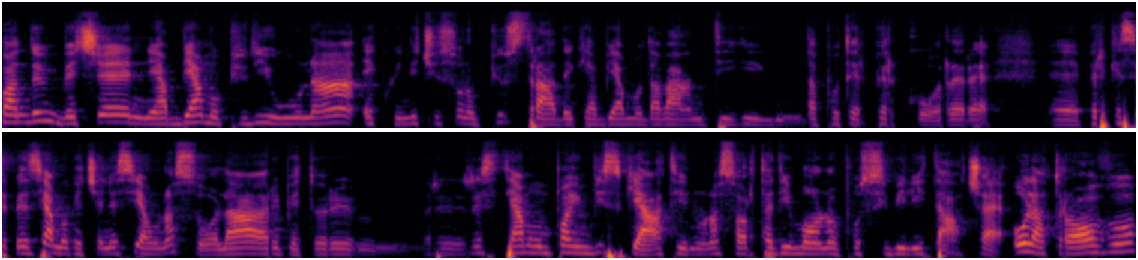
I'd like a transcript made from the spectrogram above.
quando invece ne abbiamo più di una e quindi ci sono più strade che abbiamo davanti da poter percorrere. Eh, perché se pensiamo che ce ne sia una sola, ripeto, restiamo un po' invischiati in una sorta di monopossibilità, cioè o la trovo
